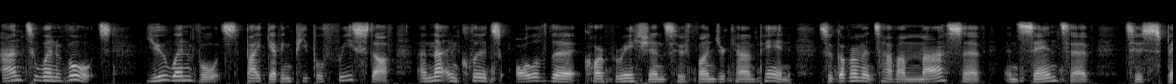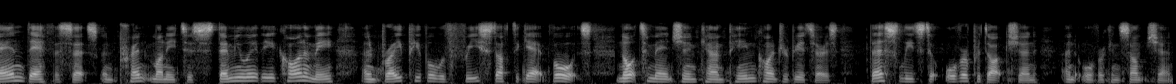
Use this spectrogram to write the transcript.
and to win votes. You win votes by giving people free stuff, and that includes all of the corporations who fund your campaign. So governments have a massive incentive to spend deficits and print money to stimulate the economy and bribe people with free stuff to get votes, not to mention campaign contributors. This leads to overproduction and overconsumption.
